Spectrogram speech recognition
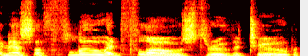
And as the fluid flows through the tube,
